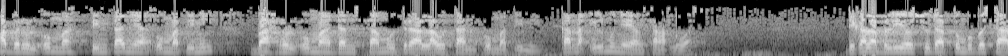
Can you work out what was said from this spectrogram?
Habrul ummah tintanya umat ini, bahrul ummah dan samudra lautan umat ini. Karena ilmunya yang sangat luas. Dikala beliau sudah tumbuh besar,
